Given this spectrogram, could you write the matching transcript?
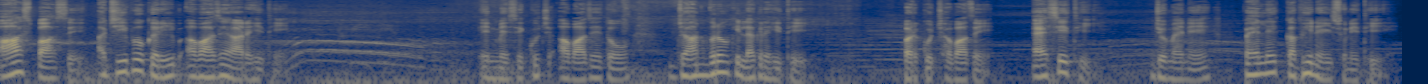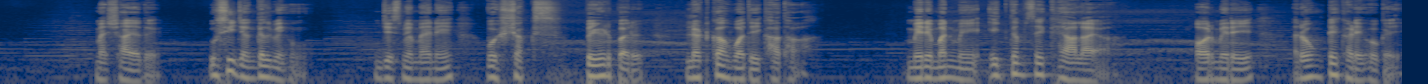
आसपास से अजीबो गरीब आवाज़ें आ रही थीं। इनमें से कुछ आवाज़ें तो जानवरों की लग रही थी, पर कुछ आवाज़ें ऐसी थी जो मैंने पहले कभी नहीं सुनी थी। मैं शायद उसी जंगल में हूँ, जिसमें मैंने वो शख्स पेड़ पर लटका हुआ देखा था। मेरे मन में एकदम से ख्याल आया और मेरे रोंगटे खड़े हो गए।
